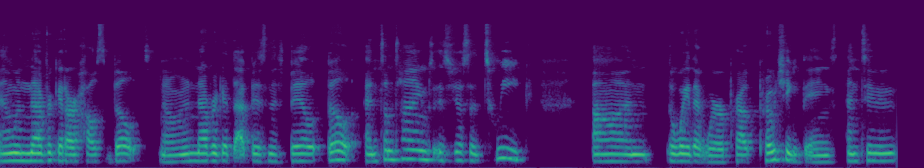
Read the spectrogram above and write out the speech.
and we'll never get our house built. You know, we'll never get that business built built. And sometimes it's just a tweak on the way that we're appro- approaching things and to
